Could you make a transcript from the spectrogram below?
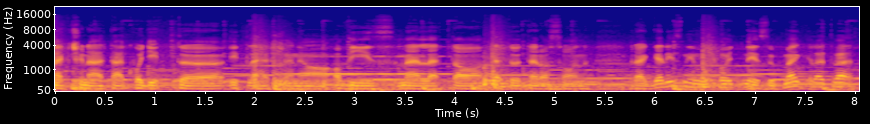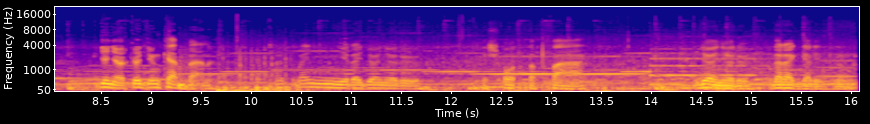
megcsinálták, hogy itt, uh, itt lehessen a, a víz mellett a tetőteraszon reggelizni, úgyhogy nézzük meg, illetve gyönyörködjünk ebben. Hát mennyire gyönyörű. És ott a fák. Gyönyörű, de reggelizzünk.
